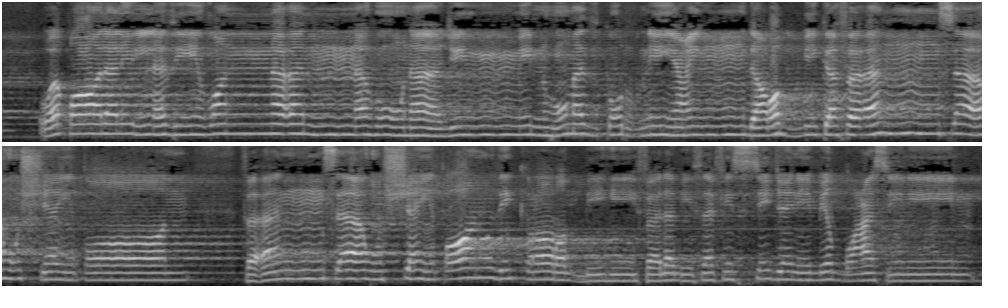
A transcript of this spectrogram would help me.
وقال للذي ظن أنه ناج منه اذكرني عند ربك فأنساه الشيطان فأنساه الشيطان ذكر ربه فلبث في السجن بضع سنين.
